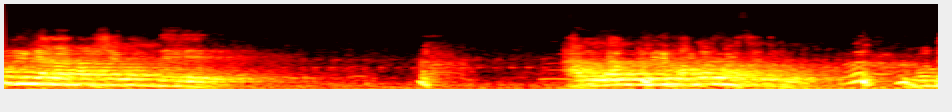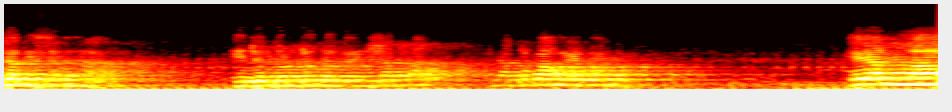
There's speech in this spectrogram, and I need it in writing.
কোটি টাকা মাসের মধ্যে আল্লাহ বলে ফাতর মারছে তো বোঝা দিচ্ছেন না। এই যে ধৈর্য ধরবে ইনশাল্লাহ না হে আল্লাহ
